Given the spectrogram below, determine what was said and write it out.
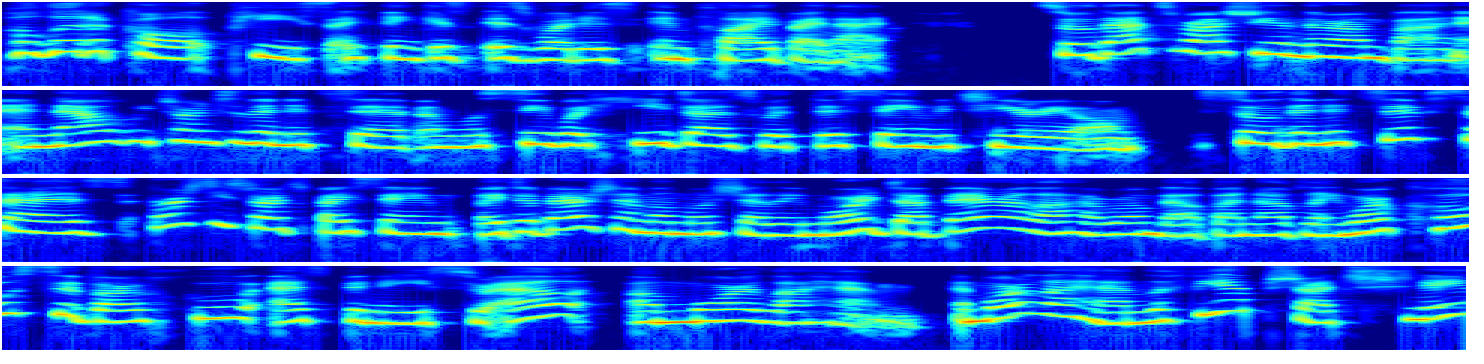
political peace, I think is, is what is implied by that. So that's Rashi and the Ramban. And now we turn to the Netziv and we'll see what he does with this same material. So the Netziv says, first he starts by saying, Daber Daber amor lahem. Amor lahem, shnei.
